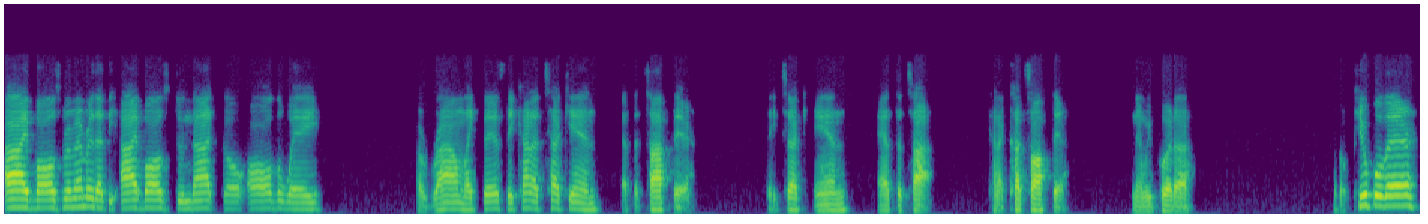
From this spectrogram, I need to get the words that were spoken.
eyeballs. Remember that the eyeballs do not go all the way around like this. They kind of tuck in at the top there. They tuck in at the top. Kind of cuts off there. And then we put a little pupil there.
